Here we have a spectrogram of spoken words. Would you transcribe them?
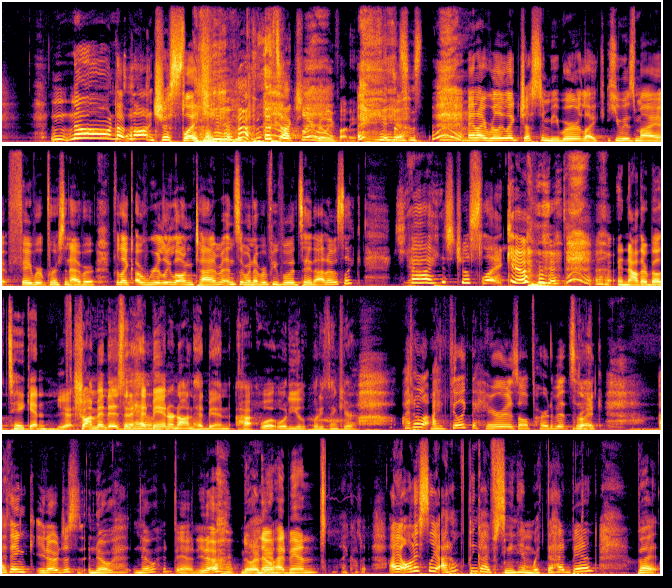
No, no, not just like him. It's actually really funny. Yeah. and I really like Justin Bieber. Like he was my favorite person ever for like a really long time. And so whenever people would say that, I was like, yeah, he's just like him. and now they're both taken. yeah, Shawn Mendes in a headband or non-headband? How, what, what do you what do you think here? I don't know. I feel like the hair is all part of it. So Right. like, I think you know, just no, no headband. You know, No headband. No headband. I called it. I honestly, I don't think I've seen him with the headband, but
